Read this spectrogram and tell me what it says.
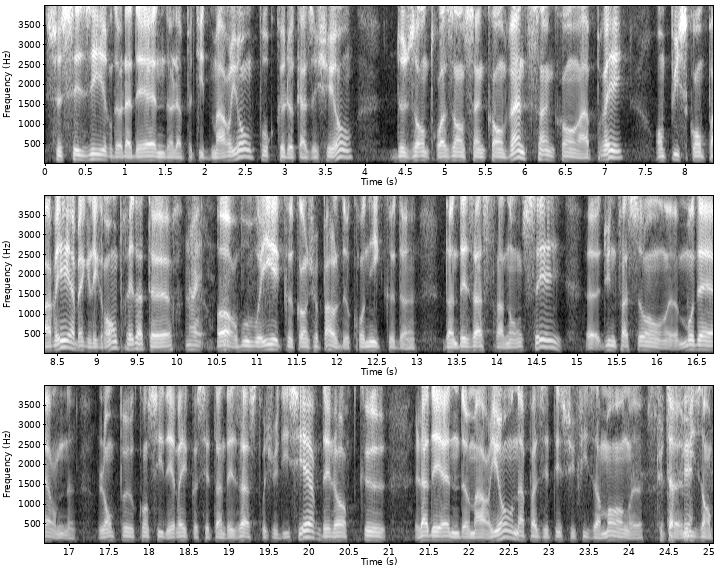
se saisir de l'ADN de la petite Marion pour que le cas échéant, deux ans, trois ans, cinq ans, vingt-cinq ans après, on puisse comparer avec les grands prédateurs. Or, vous voyez que quand je parle de chronique d'un désastre annoncé, euh, d'une façon euh, moderne, l'on peut considérer que c'est un désastre judiciaire dès lors que l'ADN de Marion n'a pas été suffisamment euh, euh, mis, en,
